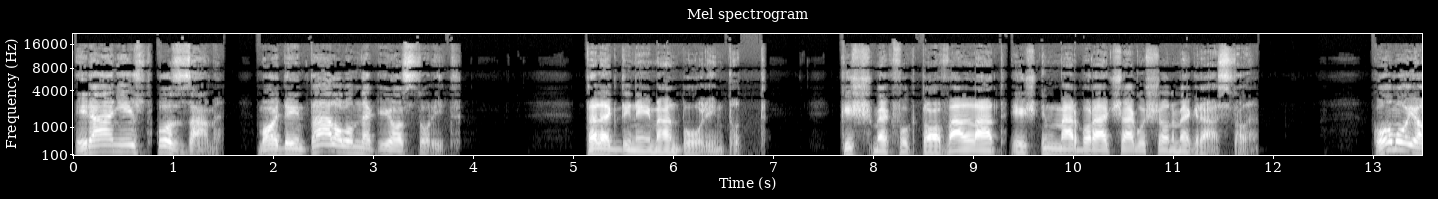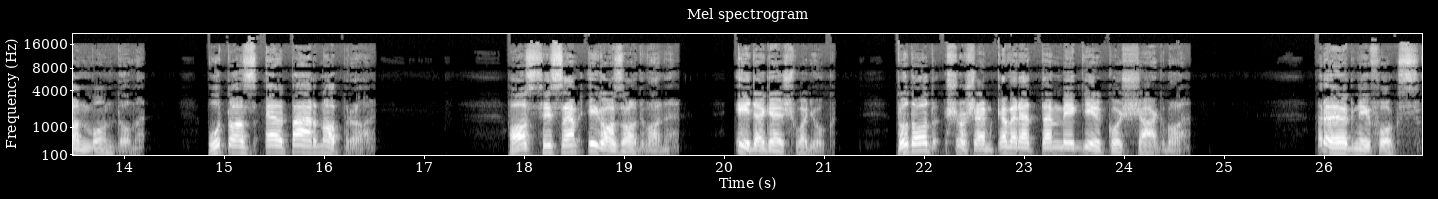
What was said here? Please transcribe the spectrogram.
Irányítsd hozzám, majd én tálalom neki a sztorit. Telegdi némán bólintott. Kis megfogta a vállát, és immár barátságosan megrázta. Komolyan mondom, utaz el pár napra. Azt hiszem, igazad van. Édeges vagyok. Tudod, sosem keveredtem még gyilkosságba. Röhögni fogsz,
